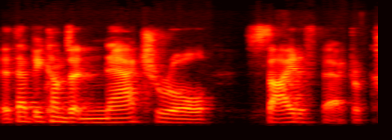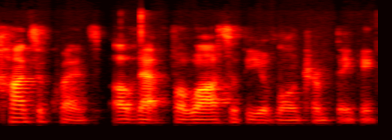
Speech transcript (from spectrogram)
that that becomes a natural side effect or consequence of that philosophy of long-term thinking.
